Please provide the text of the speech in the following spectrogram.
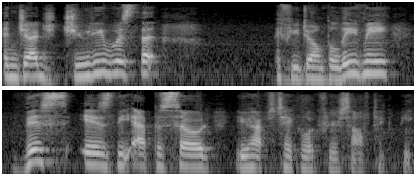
and Judge Judy was the if you don't believe me this is the episode. You have to take a look for yourself. Take a peek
